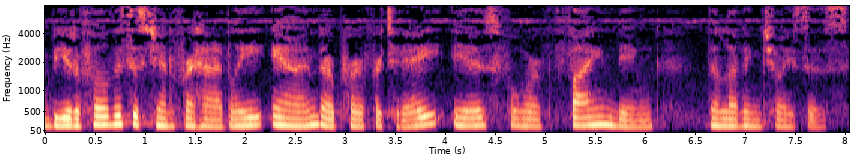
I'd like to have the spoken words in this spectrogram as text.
beautiful. This is Jennifer Hadley, and our prayer for today is for finding the loving choices.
